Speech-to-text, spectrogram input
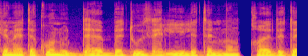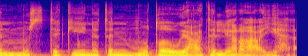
كما تكون الدابة ذليلة منقادة مستكينة مطاوعة لراعيها؟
